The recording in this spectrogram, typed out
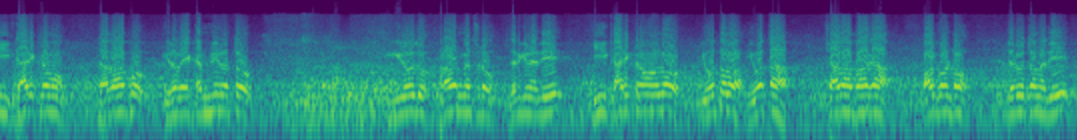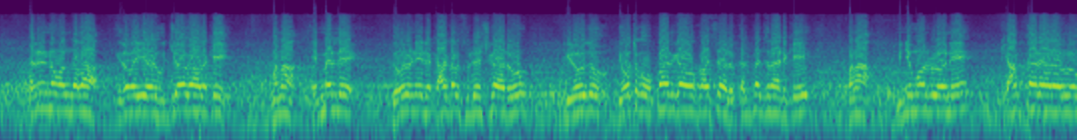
ఈ కార్యక్రమం దాదాపు ఇరవై కంపెనీలతో ఈరోజు ప్రారంభించడం జరిగినది. ఈ కార్యక్రమంలో యువతలో యువత చాలా బాగా పాల్గొనడం జరుగుతున్నది. పన్నెండు వందల ఇరవై ఏడు ఉద్యోగాలకి మన ఎమ్మెల్యే గౌరవనీయుడు కాకల సురేష్ గారు ఈరోజు యువతకు ఉపాధిగా అవకాశాలు కల్పించడానికి మన మినిమూరులోనే క్యాంప్ కార్యాలయంలో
